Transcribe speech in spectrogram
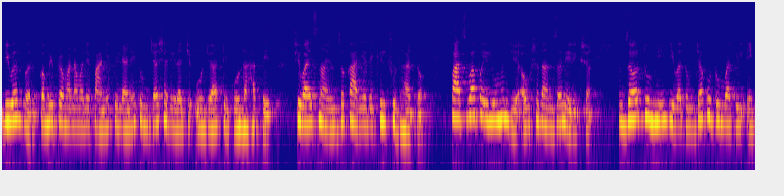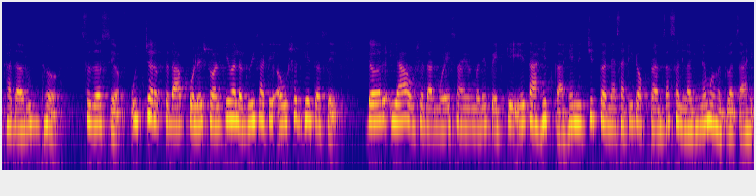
दिवसभर कमी प्रमाणामध्ये पाणी पिल्याने तुमच्या शरीराची ऊर्जा टिकून राहतेच. शिवाय स्नायूंचं कार्य देखील सुधारतं. पाचवा पैलू म्हणजे औषधांचं निरीक्षण. जर तुम्ही किंवा तुमच्या कुटुंबातील एखादा वृद्ध सदस्य उच्च रक्तदाब कोलेस्ट्रॉल किंवा लघवीसाठी औषध घेत असेल तर या औषधांमुळे स्नायूंमध्ये पेटके येत आहेत का हे निश्चित करण्यासाठी डॉक्टरांचा सल्ला घेणं महत्त्वाचं आहे.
